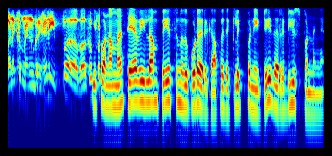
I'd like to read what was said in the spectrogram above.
வணக்கம் நண்பர்களே இப்போ வகுப்பு இப்போ நம்ம தேவையில்லாம பேசுனது கூட இருக்கு. அப்போ இதை கிளிக் பண்ணிட்டு இதை ரெடியூஸ் பண்ணுங்க.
